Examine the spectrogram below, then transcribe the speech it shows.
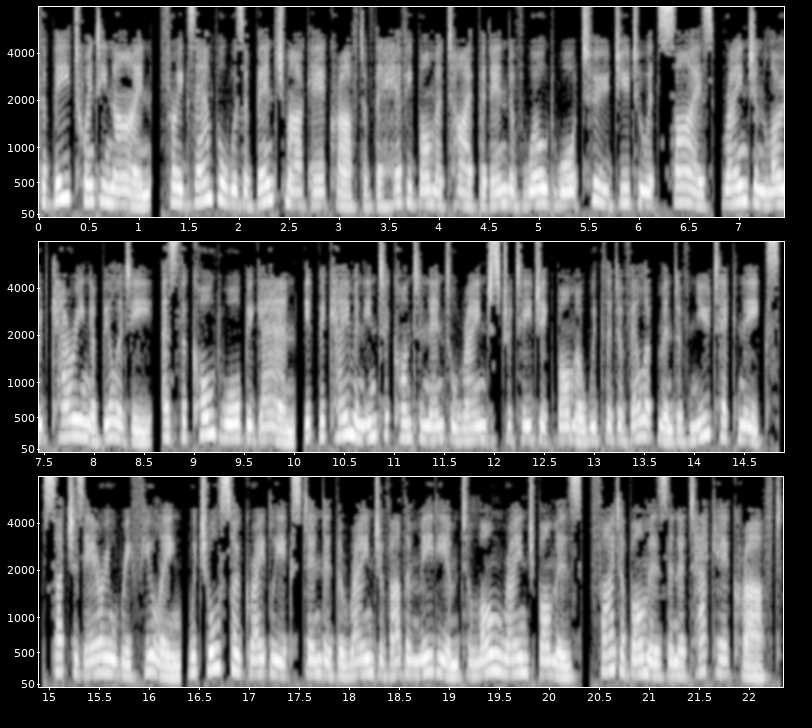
The B-29, for example was a benchmark aircraft of the heavy bomber type at end of World War II due to its size, range and load-carrying ability. As the Cold War began, it became an intercontinental range strategic bomber with the development of new techniques, such as aerial refueling which also greatly extended the range of other medium to long-range bombers, fighter bombers and attack aircraft.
